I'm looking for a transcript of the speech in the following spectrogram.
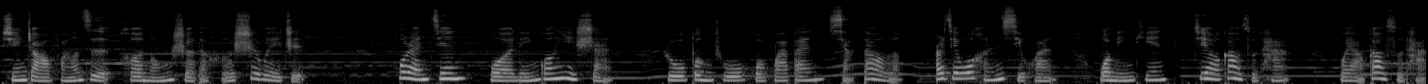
寻找房子和农舍的合适位置。忽然间，我灵光一闪，如蹦出火花般想到了，而且我很喜欢。我明天就要告诉他，我要告诉他。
